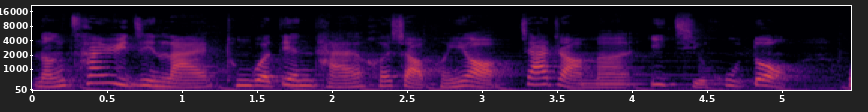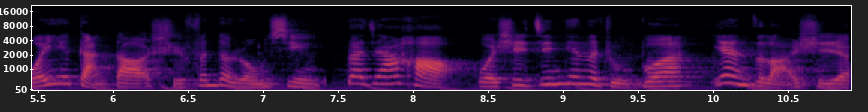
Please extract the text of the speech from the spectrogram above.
能参与进来，通过电台和小朋友、家长们一起互动，我也感到十分的荣幸。大家好，我是今天的主播燕子老师。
